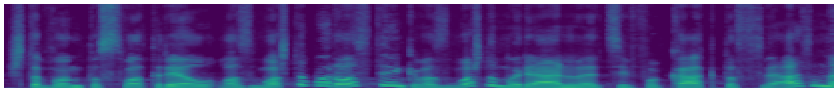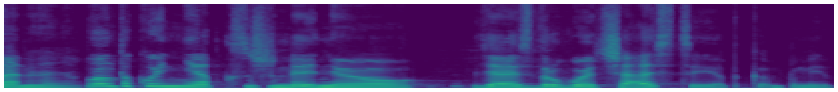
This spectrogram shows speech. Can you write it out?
чтобы он посмотрел, возможно, мы родственники, возможно, мы реально, типа, как-то связаны. Но он такой, нет, к сожалению, я из другой части. Я такая, блин.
